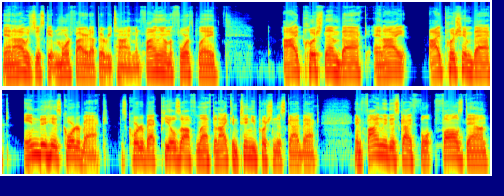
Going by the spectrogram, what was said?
and I was just getting more fired up every time. And finally, on the fourth play, I push them back, and I I push him back into his quarterback. His quarterback peels off left, and I continue pushing this guy back. And finally, this guy falls down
